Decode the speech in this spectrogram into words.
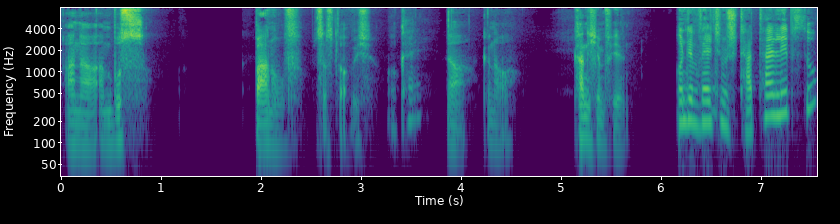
an der, am Busbahnhof ist das, glaube ich. Okay. Ja, genau. Kann ich empfehlen. Und in welchem Stadtteil lebst du?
